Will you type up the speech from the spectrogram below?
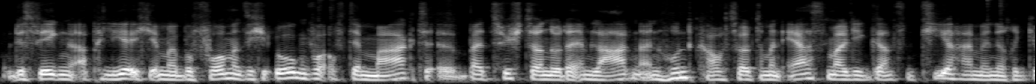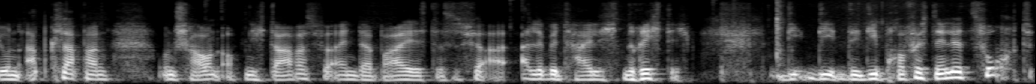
und deswegen appelliere ich immer, bevor man sich irgendwo auf dem Markt äh, bei Züchtern oder im Laden einen Hund kauft, sollte man erstmal die ganzen Tierheime in der Region abklappern und schauen, ob nicht da was für einen dabei ist. Das ist für alle Beteiligten richtig. Die, die, die, die professionelle Zucht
